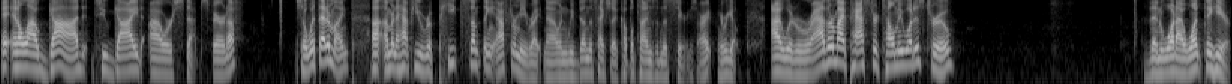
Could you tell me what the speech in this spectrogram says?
and, and allow God to guide our steps. Fair enough? So, with that in mind, uh, I'm going to have you repeat something after me right now. And we've done this actually a couple times in this series. All right, here we go. I would rather my pastor tell me what is true than what I want to hear.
